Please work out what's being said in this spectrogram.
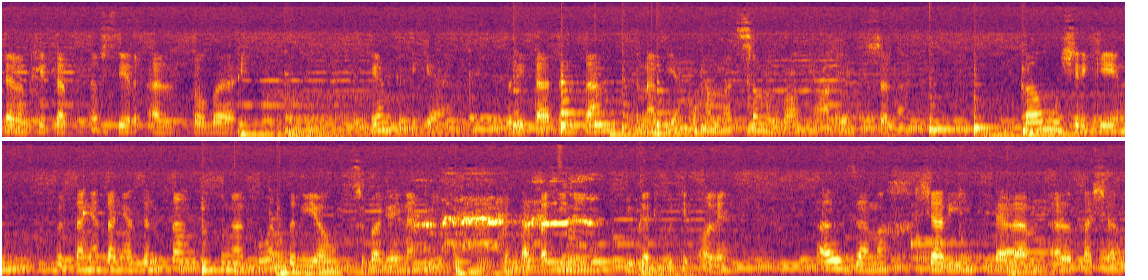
dalam kitab Tafsir Al-Tabari. Yang ketiga, berita tentang kenabian Muhammad SAW. Kaum musyrikin bertanya-tanya tentang pengakuan beliau sebagai nabi. Pendapat ini juga dikutip oleh Al-Zamakhsyari dalam Al-Kashaf.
